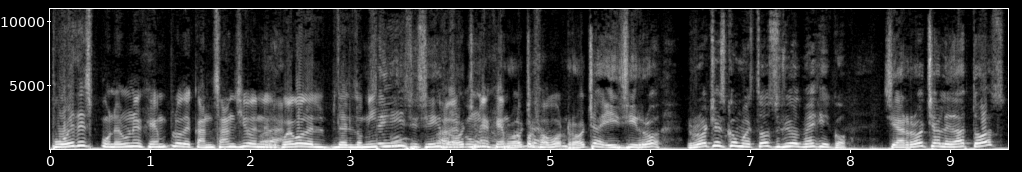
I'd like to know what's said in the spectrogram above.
¿Puedes poner un ejemplo de cansancio en el juego del, del domingo? Sí, sí, sí. A ver, Rocha, un ejemplo, Rocha, por favor. Rocha. Y si Ro- Rocha es como Estados Unidos, México. Si a Rocha le da tos,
